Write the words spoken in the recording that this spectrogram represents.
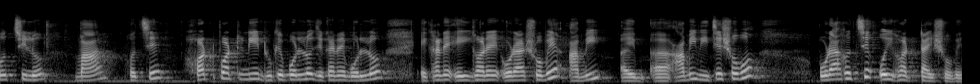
হচ্ছিল, মা হচ্ছে হটপট নিয়ে ঢুকে পড়ল, যেখানে বলল, এখানে এই ঘরে ওরা শোবে, আমি আমি নিচে শোবো, ওরা হচ্ছে ওই ঘরটায় শোবে।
